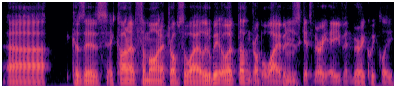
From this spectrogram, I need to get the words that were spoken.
because there's it kind of for mine it drops away a little bit, or it doesn't drop away, but it Mm. just gets very even very quickly.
